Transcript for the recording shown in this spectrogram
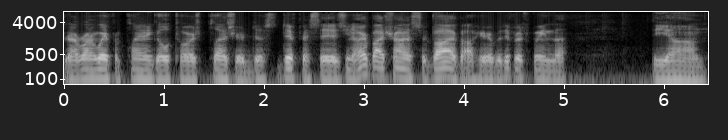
run away from pain and go towards pleasure. Just difference is, you know, everybody trying to survive out here. But the difference between the the um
